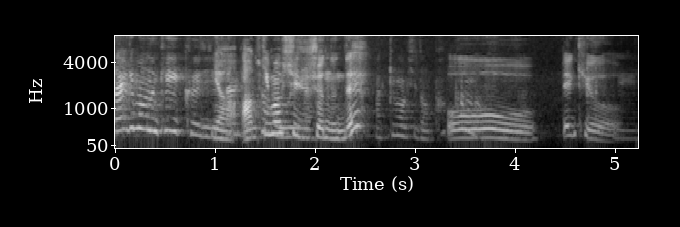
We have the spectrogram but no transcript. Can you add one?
딸기 먹는 케이크지. 야, 딸기 아낌없이 초코 위에다. 주셨는데? 아낌없이 넣어. 팍 오, 땡큐. 네.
